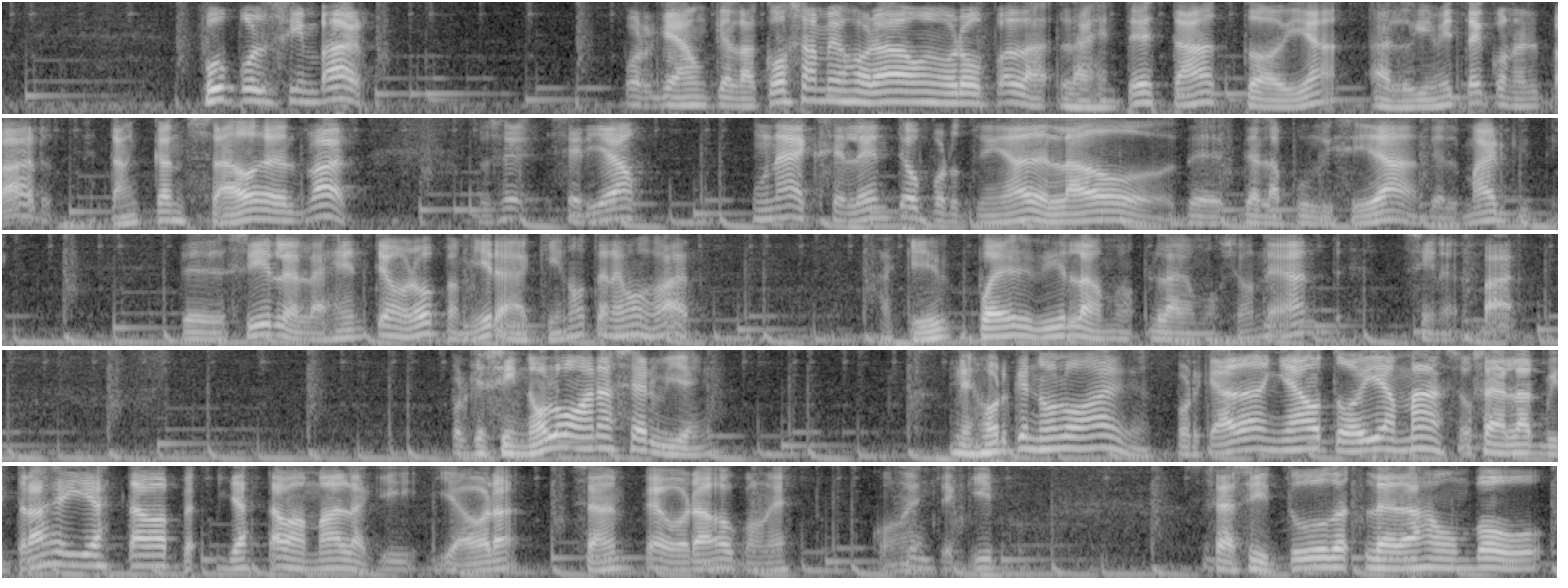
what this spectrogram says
fútbol sin VAR porque aunque la cosa ha mejorado en Europa, la, gente está todavía al límite con el bar. Están cansados del bar. Entonces sería una excelente oportunidad del lado de, la publicidad, del marketing. de decirle a la gente en Europa, mira, aquí no tenemos bar. Aquí puedes vivir la, la emoción de antes, sin el bar. Porque si no lo van a hacer bien, mejor que no lo hagan, porque ha dañado todavía más. O sea, el arbitraje ya estaba, ya estaba mal aquí y ahora se ha empeorado con esto, con este equipo. O sea, si tú le das a un bobo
